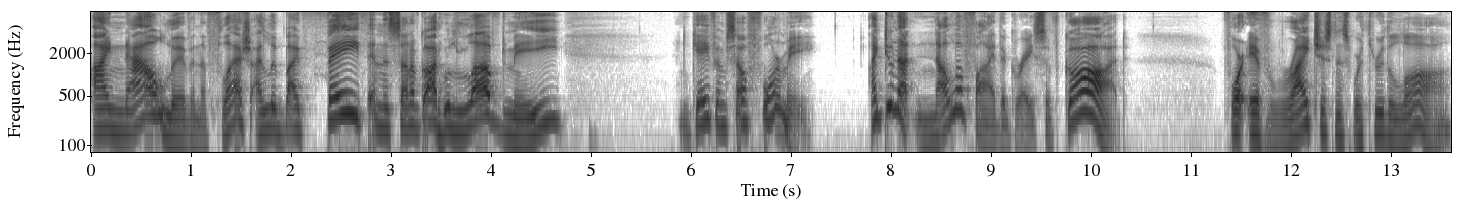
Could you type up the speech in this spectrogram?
I now live in the flesh, I live by faith in the Son of God who loved me and gave himself for me. I do not nullify the grace of God. For if righteousness were through the law,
